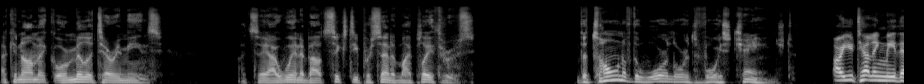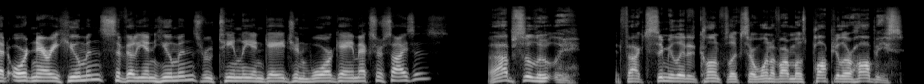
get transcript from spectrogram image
economic, or military means. I'd say I win about 60% of my playthroughs. The tone of the warlord's voice changed. Are you telling me that ordinary humans, civilian humans, routinely engage in war game exercises? Absolutely. In fact, simulated conflicts are one of our most popular hobbies.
